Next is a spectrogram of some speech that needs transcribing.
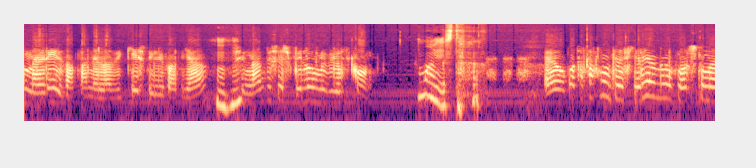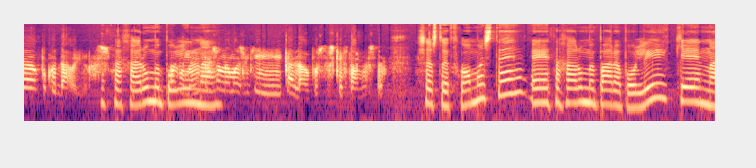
ημερίδα πανελλαδική στη λιβαδια συνάντησης φίλων βιβλιοθηκών. Μάλιστα. Ε, οπότε θα έχουμε την ευκαιρία να γνωριστούμε από κοντά όλοι μας. Θα χαρούμε πολύ να... Ελπίζω να μας βγει καλά όπως το σκεφτόμαστε. Σας το ευχόμαστε. Ε, θα χαρούμε πάρα πολύ και να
